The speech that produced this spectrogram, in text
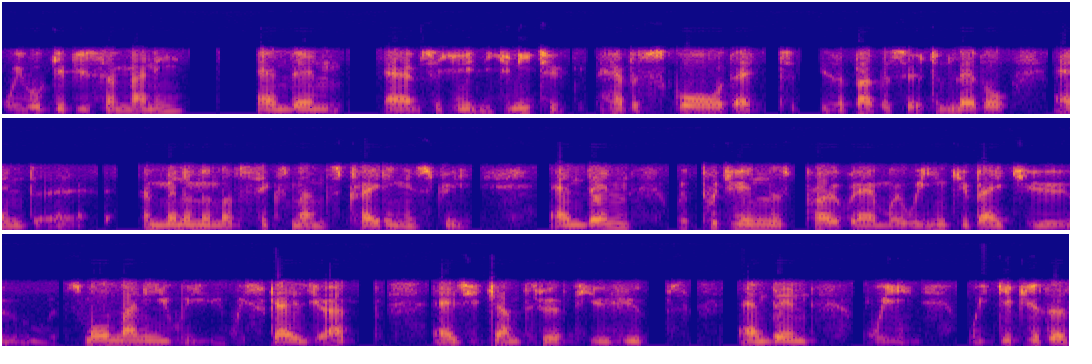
we will give you some money, and then um, so you, you need to have a score that is above a certain level and uh, a minimum of six months trading history. And then we put you in this program where we incubate you with small money. We, we scale you up as you jump through a few hoops. And then we, we give you this,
